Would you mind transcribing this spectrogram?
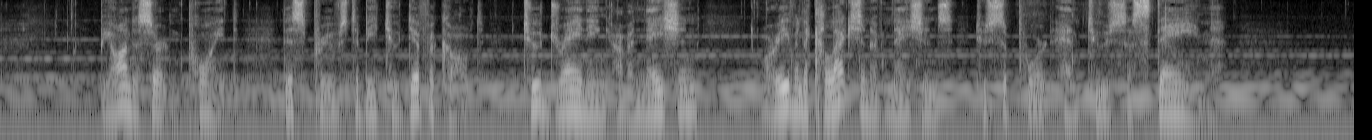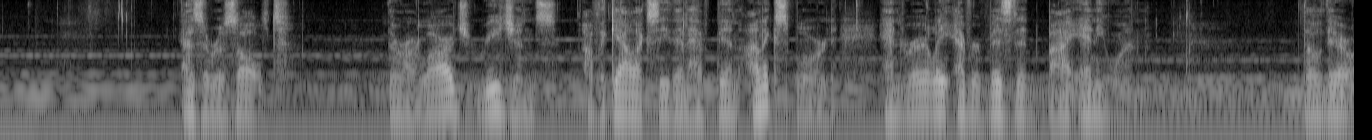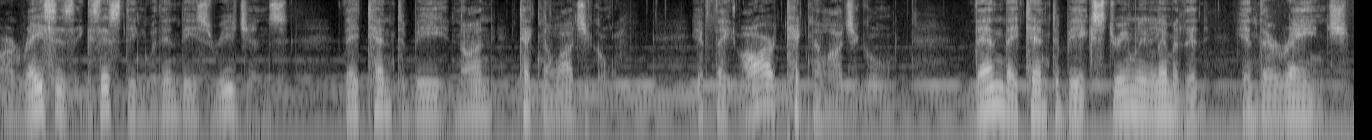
Beyond a certain point, this proves to be too difficult, too draining of a nation or even a collection of nations to support and to sustain. As a result, there are large regions of the galaxy that have been unexplored and rarely ever visited by anyone. Though there are races existing within these regions, they tend to be non technological. If they are technological, then they tend to be extremely limited in their range.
